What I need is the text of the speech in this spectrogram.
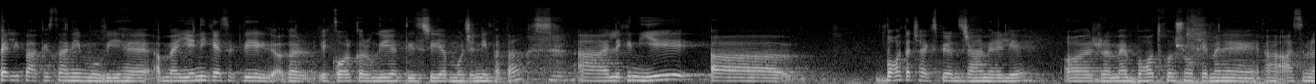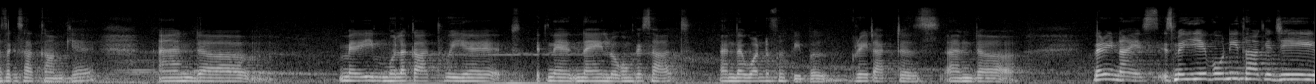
पहली पाकिस्तानी मूवी है। अब मैं ये नहीं कह सकती अगर एक और करूँगी या तीसरी अब मुझे नहीं पता। uh, लेकिन ये uh, बहुत अच्छा एक्सपीरियंस रहा मेरे लिए। और मैं बहुत खुश हूँ कि मैंने आसिम रज़ा के साथ काम किया है। एंड uh, मेरी मुलाकात हुई है इतने नए लोगों के साथ and the wonderful people great actors and very nice इसमें ये वो नहीं था कि जी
